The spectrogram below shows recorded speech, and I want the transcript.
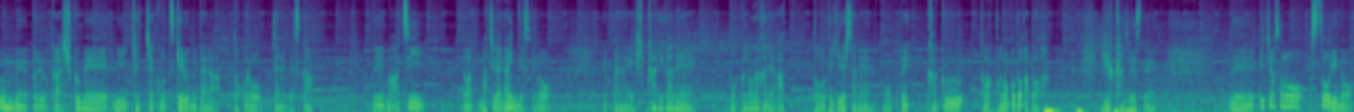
運命というか宿命に決着をつけるみたいなところじゃないですか。で、まあ熱いのは間違いないんですけど、やっぱりね、光がね、僕の中で圧倒的でしたね。もう別格とはこのことかと いう感じですね。で、一応そのストーリーの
